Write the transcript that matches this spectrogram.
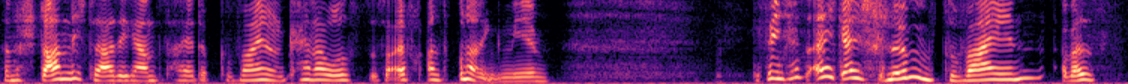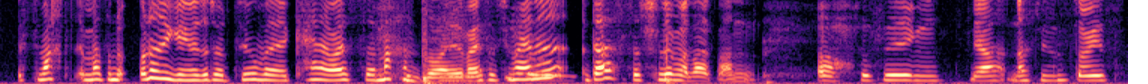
Dann stand ich da die ganze Zeit, hab geweint und keiner wusste, es war einfach alles unangenehm. Deswegen, ich finde es eigentlich gar nicht schlimm zu weinen, aber es, es macht immer so eine unangenehme Situation, weil keiner weiß, was er machen soll. Weißt du, was ich meine? Das ist das Schlimme daran. Oh, deswegen, ja, nach diesen Stories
